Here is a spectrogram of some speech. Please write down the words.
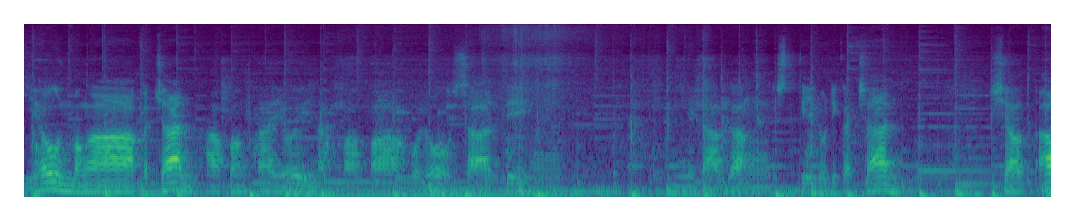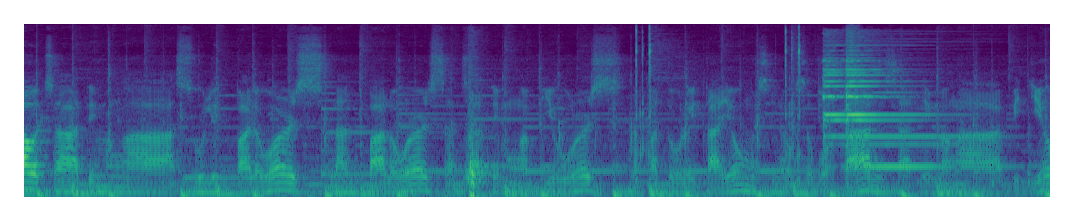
Yun mga kachan, habang tayo ay nagpapakulo sa ating nilagang estilo di kachan. Shout out sa ating mga sulit followers, non-followers at sa ating mga viewers na patuloy tayong sinusuportahan sa ating mga video.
